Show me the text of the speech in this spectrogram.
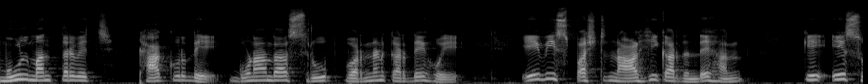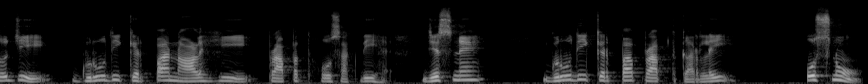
ਮੂਲ ਮੰਤਰ ਵਿੱਚ ਠਾਕੁਰ ਦੇ ਗੁਣਾਂ ਦਾ ਸਰੂਪ ਵਰਣਨ ਕਰਦੇ ਹੋਏ ਇਹ ਵੀ ਸਪਸ਼ਟ ਨਾਲ ਹੀ ਕਰ ਦਿੰਦੇ ਹਨ ਕਿ ਇਹ ਸੋਝੀ ਗੁਰੂ ਦੀ ਕਿਰਪਾ ਨਾਲ ਹੀ ਪ੍ਰਾਪਤ ਹੋ ਸਕਦੀ ਹੈ। ਜਿਸ ਨੇ ਗੁਰੂ ਦੀ ਕਿਰਪਾ ਪ੍ਰਾਪਤ ਕਰ ਲਈ, ਉਸ ਨੂੰ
